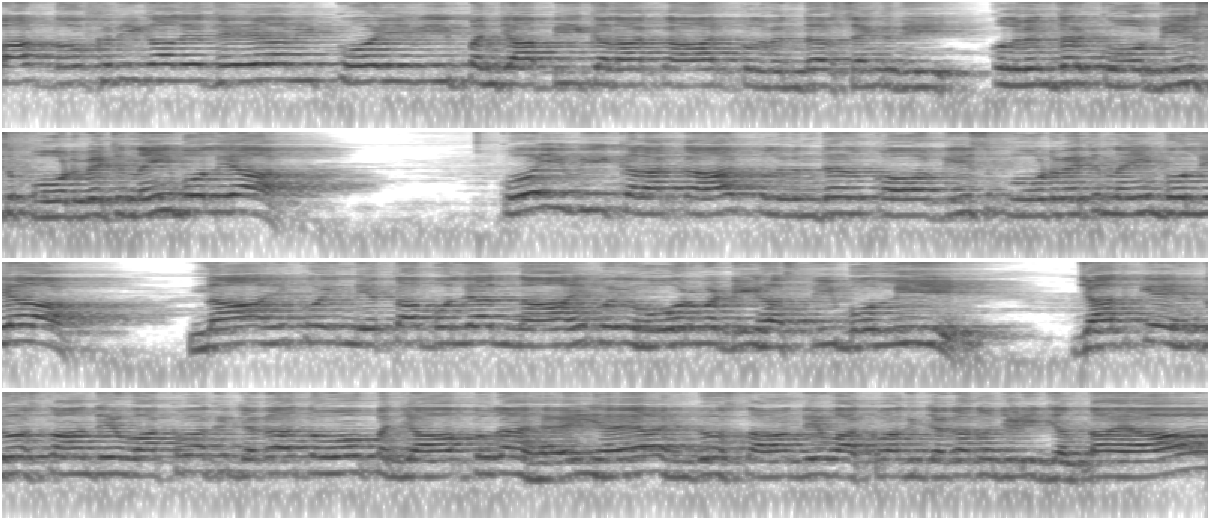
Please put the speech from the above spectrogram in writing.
ਪਰ ਦੁੱਖ ਦੀ ਗੱਲ ਇੱਥੇ ਆ ਵੀ ਕੋਈ ਵੀ ਪੰਜਾਬੀ ਕਲਾਕਾਰ ਕੁਲਵਿੰਦਰ ਸਿੰਘ ਦੀ, ਕੁਲਵਿੰਦਰ ਕੌਰ ਦੀ ਸਪੋਰਟ ਵਿੱਚ ਨਹੀਂ ਬੋਲਿਆ। ਕੋਈ ਵੀ ਕਲਾਕਾਰ ਕੁਲਵਿੰਦਰ ਕੌਰ ਦੀ ਸਪੋਰਟ ਵਿੱਚ ਨਹੀਂ ਬੋਲਿਆ। ਨਾ ਹੀ ਕੋਈ ਨੇਤਾ ਬੋਲਿਆ, ਨਾ ਹੀ ਕੋਈ ਹੋਰ ਵੱਡੀ ਹਸਤੀ ਬੋਲੀ। ਜਦ ਕਿ ਹਿੰਦੁਸਤਾਨ ਦੇ ਵੱਖ-ਵੱਖ ਜਗ੍ਹਾ ਤੋਂ, ਪੰਜਾਬ ਤੋਂ ਤਾਂ ਹੈ ਹੀ ਹੈ ਆ, ਹਿੰਦੁਸਤਾਨ ਦੇ ਵੱਖ-ਵੱਖ ਜਗ੍ਹਾ ਤੋਂ ਜਿਹੜੀ ਜਨਤਾ ਆ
